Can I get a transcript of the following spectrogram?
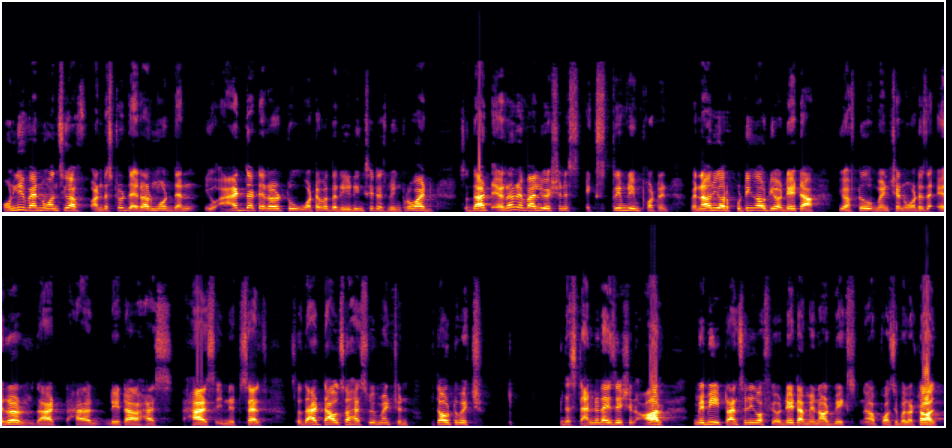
Only when once you have understood the error mode then you add that error to whatever the readings it is being provided. So that error evaluation is extremely important. Whenever you are putting out your data you have to mention what is the error that data has has in itself. So, that also has to be mentioned without which the standardization or maybe transferring of your data may not be uh, possible at all.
